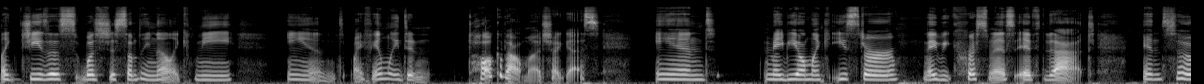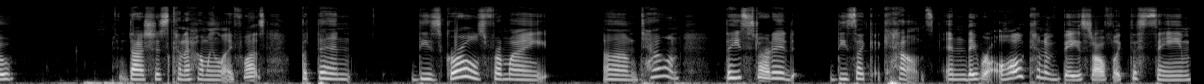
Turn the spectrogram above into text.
like Jesus was just something that like me and my family didn't talk about much, I guess. And maybe on like Easter, maybe Christmas, if that. And so that's just kind of how my life was. But then these girls from my um, town, they started these like accounts and they were all kind of based off like the same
